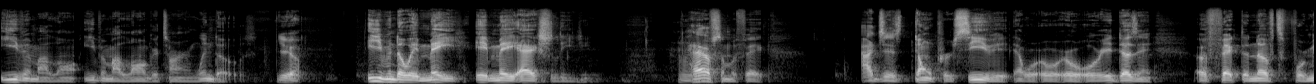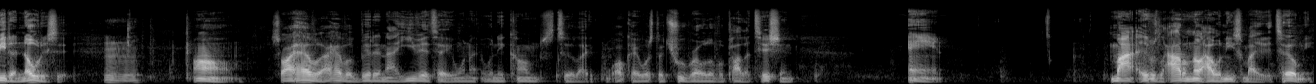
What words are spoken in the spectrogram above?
even my long even my longer term windows. Yeah. Even though it may it may actually mm-hmm. have some effect, I just don't perceive it, or or, or, or it doesn't affect enough for me to notice it. Um, so I have I have a bit of naivete when I, when it comes to like, okay, what's the true role of a politician? And my it was like, I don't know. I would need somebody to tell me.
